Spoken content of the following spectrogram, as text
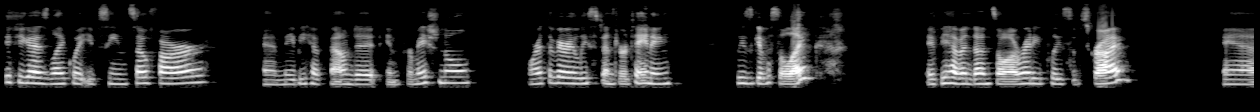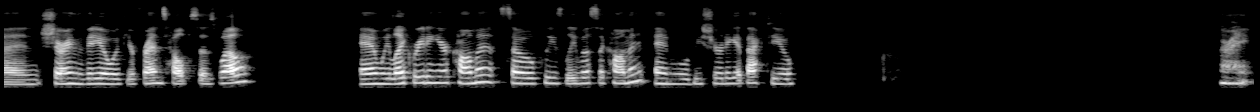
If you guys like what you've seen so far and maybe have found it informational or at the very least entertaining, please give us a like. If you haven't done so already, please subscribe. And sharing the video with your friends helps as well. And we like reading your comments, so please leave us a comment and we'll be sure to get back to you. All right.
